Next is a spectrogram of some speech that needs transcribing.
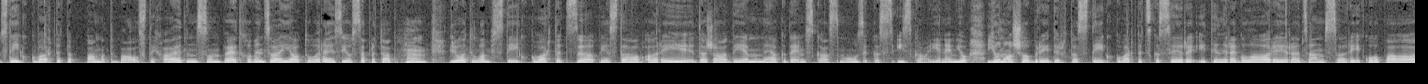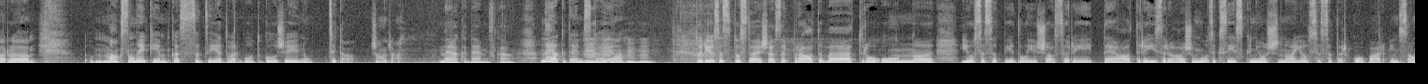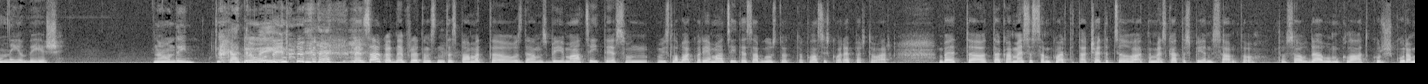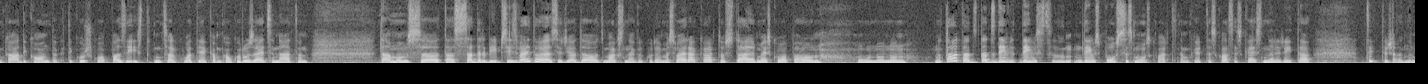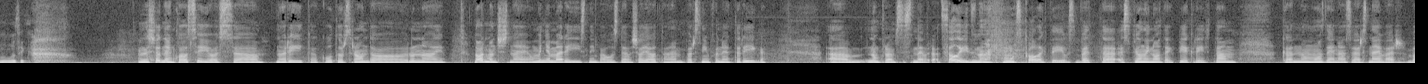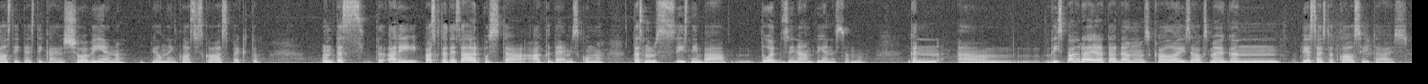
stīgu kvarteta pamatbalsti Haidens un Beethovens, vai jau toreiz jūs sapratāt, hmm, ļoti labi stīgu kvartets piestāv arī dažādiem neakadēmiskās mūzikas izgājieniem, jo Juno šobrīd ir tas stīgu kvartets, kas ir itin regulāri redzams arī kopā ar māksliniekiem, kas dzied varbūt gluži nu, citā žanrā. Neakadēmiskā. Neakadēmiskā, mm -hmm, jā. Mm -hmm. Tur jūs esat uzstājušās ar prāta vētru, un uh, jūs esat piedalījušās arī teātris izrāžu, mūzikas ieskaņošanā. Jūs esat ar kopā ar Insomniju bijuši. Naudīna. Kā tur nu, bija? Nē, sākotnēji, protams, nu, tas pamata uzdevums bija mācīties, un vislabāk var iemācīties, apgūstot to klasisko repertuāru. Bet tā kā mēs esam kvartetā četri cilvēki, tad mēs katrs pienesām to to savu devumu klāt, kurš, kuram kādi kontakti, kurš ko pazīst, ar ko tiekam kaut kur uzaicināti. Tā mums tās sadarbības izveidojās. Ir jau daudz mākslinieku, ar kuriem mēs vairāk kārt uzstājāmies kopā. Un, un, un, un, nu, tā ir tāds, tāds divi, divas, divas puses mūsu kvartetam, ka ir tas klasiskais un arī tā cita žanra mūzika. Es šodien klausījos uh, no rīta kultūras rondā runāja Normans Šnē, un viņam arī īstenībā uzdeva šo jautājumu par simfonietu Rīgā. Um, nu, protams, es nevaru salīdzināt mūsu kolektīvus, bet uh, es pilnīgi noteikti piekrītu tam, ka nu, mūsdienās vairs nevar balstīties tikai uz šo vienu pilnīgi klasisko aspektu. Un tas arī paskatoties ārpus tā akadēmiskuma, tas mums īstenībā dod zināmu pienesumu. Gan um, vispārējā tādā muzikālā izaugsmē, gan piesaistot klausītājus.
